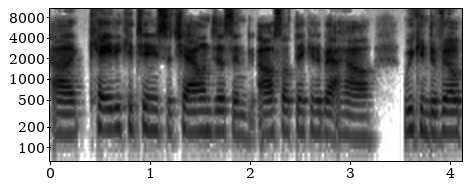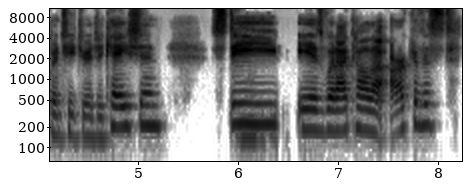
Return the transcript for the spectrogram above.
uh, Katie continues to challenge us and also thinking about how we can develop in teacher education. Steve mm-hmm. is what I call our archivist,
